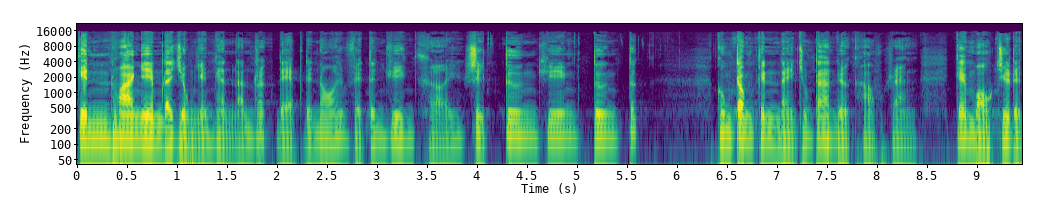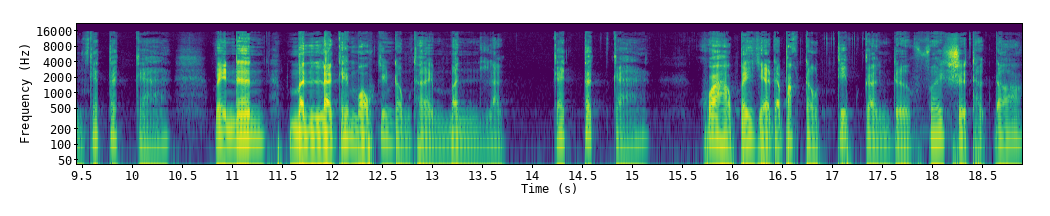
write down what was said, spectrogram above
Kinh Hoa Nghiêm đã dùng những hình ảnh rất đẹp để nói về tính duyên khởi, sự tương duyên, tương tức. Cũng trong kinh này chúng ta được học rằng cái một chứa đựng cái tất cả. Vậy nên mình là cái một nhưng đồng thời mình là cái tất cả. Khoa học bây giờ đã bắt đầu tiếp cận được với sự thật đó,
